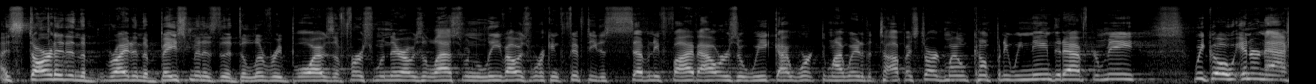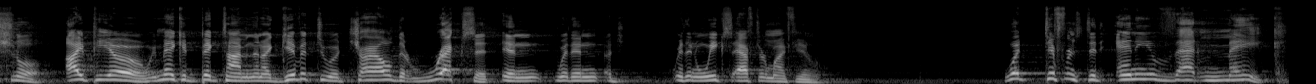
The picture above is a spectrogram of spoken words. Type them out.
I started in the, right in the basement as the delivery boy. I was the first one there. I was the last one to leave. I was working 50 to 75 hours a week. I worked my way to the top. I started my own company. We named it after me. We go international, IPO. We make it big time, and then I give it to a child that wrecks it in, within, a, within weeks after my funeral. What difference did any of that make?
